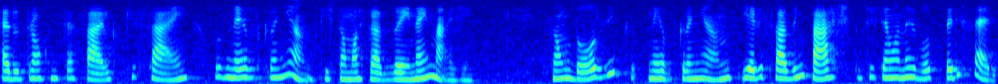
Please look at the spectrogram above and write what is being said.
é do tronco encefálico que saem os nervos cranianos, que estão mostrados aí na imagem. São 12 nervos cranianos e eles fazem parte do sistema nervoso periférico,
